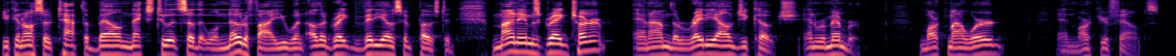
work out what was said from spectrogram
You can also tap the bell next to it so that we'll notify you when other great videos have posted. My name is Greg Turner, and I'm the radiology coach. And remember, mark my word and mark your films.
